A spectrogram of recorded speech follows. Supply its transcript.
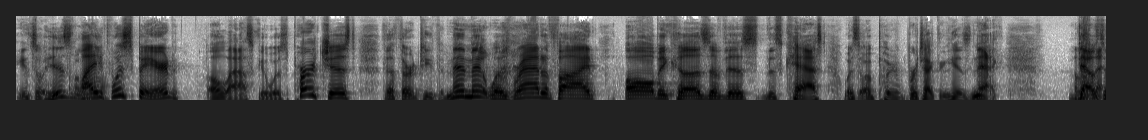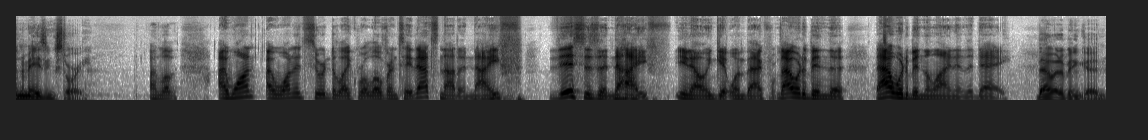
And so his life was spared. Alaska was purchased. The Thirteenth Amendment was ratified, all because of this this cast was uh, pr- protecting his neck. That was that. an amazing story. I love. I want. I wanted Seward to like roll over and say, "That's not a knife. This is a knife." You know, and get one back. That would have been the. That would have been the line of the day. That would have been good.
